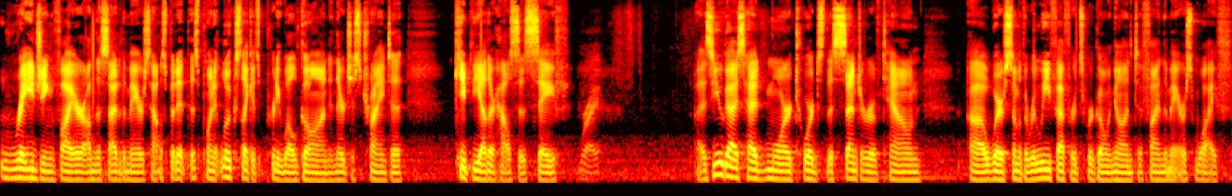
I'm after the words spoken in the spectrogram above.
raging fire on the side of the mayor's house. But at this point, it looks like it's pretty well gone, and they're just trying to keep the other houses safe. Right. As you guys head more towards the center of town, uh, where some of the relief efforts were going on to find the mayor's wife,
